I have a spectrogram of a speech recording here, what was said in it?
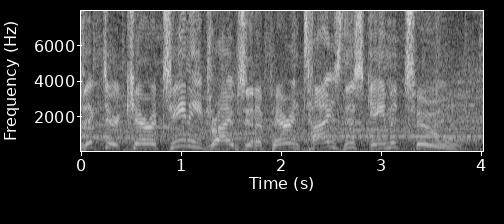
Victor Caratini drives in a pair and ties this game at two.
